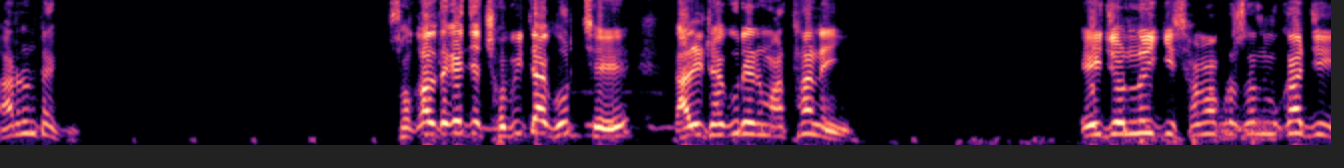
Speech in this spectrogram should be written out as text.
কারণটা কি? সকাল থেকে যে ছবিটা ঘুরছে, কালী ঠাকুরের মাথা নেই। এই জন্যই কি শ্যামাপ্রসাদ মুখার্জি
